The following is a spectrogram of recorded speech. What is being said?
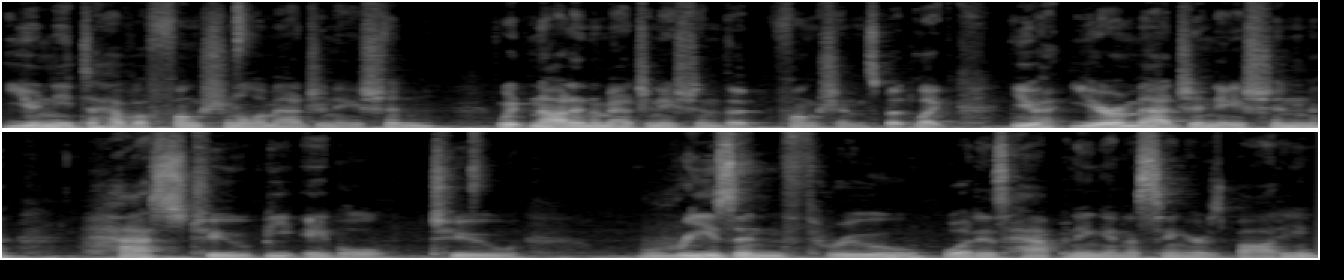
you need to have a functional imagination, not an imagination that functions, but like you, your imagination has to be able to reason through what is happening in a singer's body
